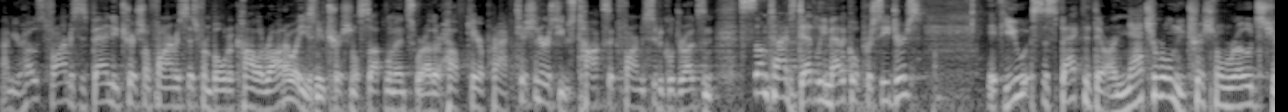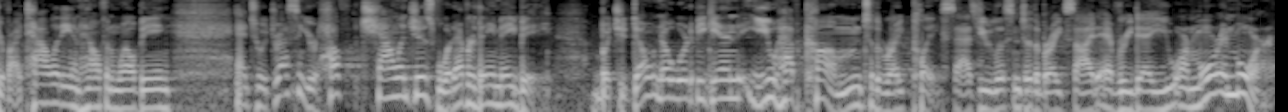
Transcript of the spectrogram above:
I'm your host, Pharmacist Ben, nutritional pharmacist from Boulder, Colorado. I use nutritional supplements where other healthcare practitioners use toxic pharmaceutical drugs and sometimes deadly medical procedures. If you suspect that there are natural nutritional roads to your vitality and health and well being, and to addressing your health challenges, whatever they may be, but you don't know where to begin, you have come to the right place. As you listen to the bright side every day, you are more and more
